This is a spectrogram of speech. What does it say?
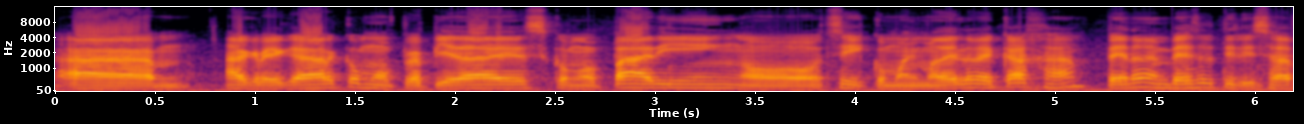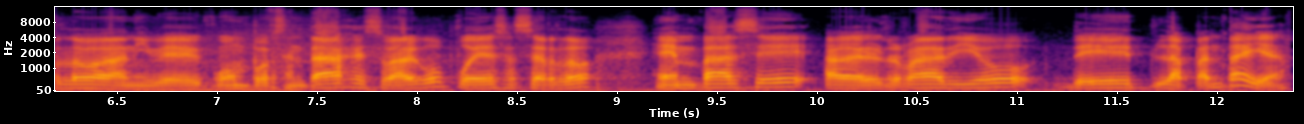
agregar como propiedades como padding o sí, como el modelo de caja, pero en vez de utilizarlo a nivel con porcentajes o algo, puedes hacerlo en base al radio de la pantalla,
